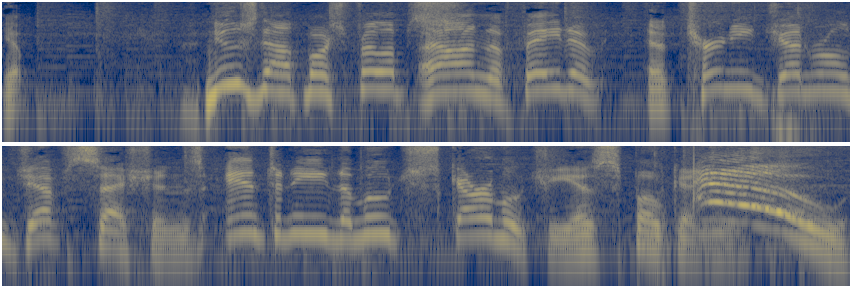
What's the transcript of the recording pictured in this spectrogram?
Yep. News now, Marsh Phillips. On the fate of Attorney General Jeff Sessions, Anthony the Scaramucci has spoken. Oh!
